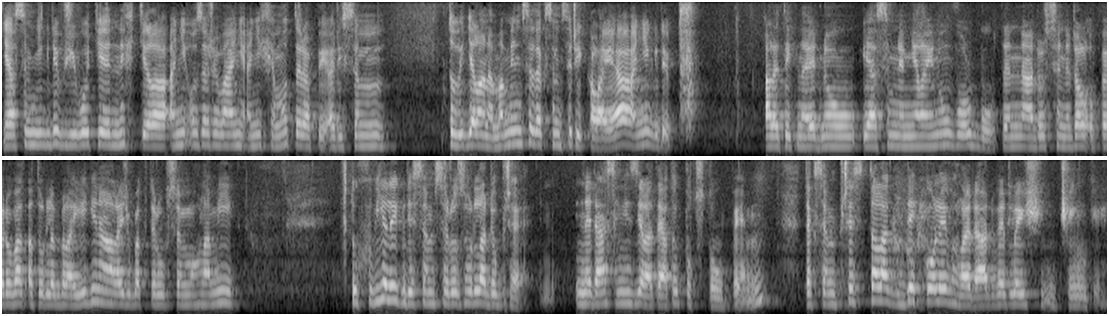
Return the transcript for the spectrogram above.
Já jsem nikdy v životě nechtěla ani ozařování, ani chemoterapii. A když jsem to viděla na mamince, tak jsem si říkala, já nikdy. Pff. Ale teď najednou já jsem neměla jinou volbu. Ten nádor se nedal operovat a tohle byla jediná léčba, kterou jsem mohla mít. V tu chvíli, kdy jsem se rozhodla dobře, nedá se nic dělat, já to podstoupím, tak jsem přestala kdekoliv hledat vedlejší účinky.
